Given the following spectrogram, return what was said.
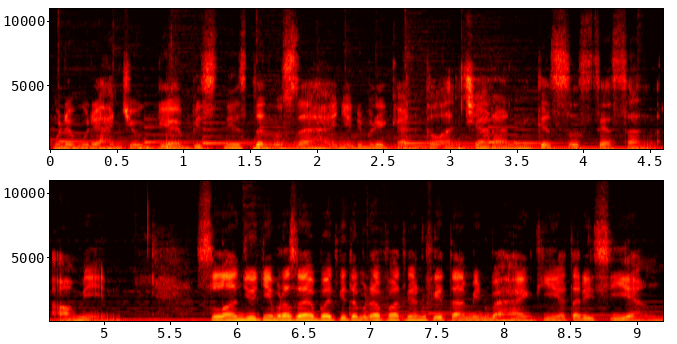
Mudah-mudahan juga bisnis dan usahanya diberikan kelancaran, kesuksesan. Amin. Selanjutnya persahabat kita mendapatkan vitamin bahagia tadi siang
